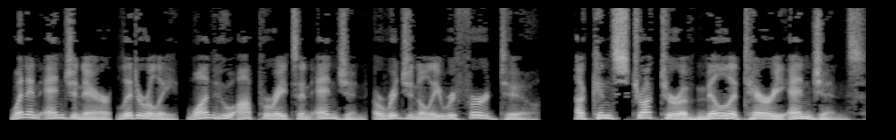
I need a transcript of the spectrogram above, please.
When an engineer literally, one who operates an engine originally referred to a constructor of military engines.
